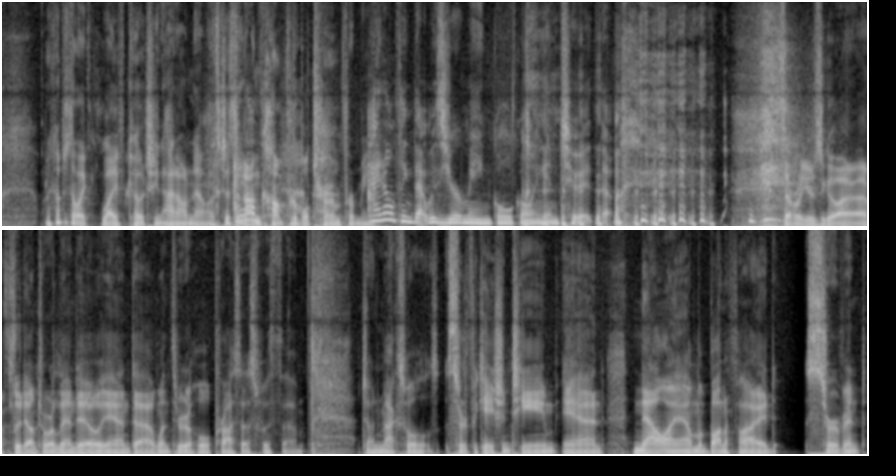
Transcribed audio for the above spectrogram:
when it comes to like life coaching i don't know. It's just an uncomfortable term for me. I don't think that was your main goal going into it though. Several years ago I, I, flew down to orlando and uh, went through a whole process with um, john maxwell's certification team. And now i am a bona fide servant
